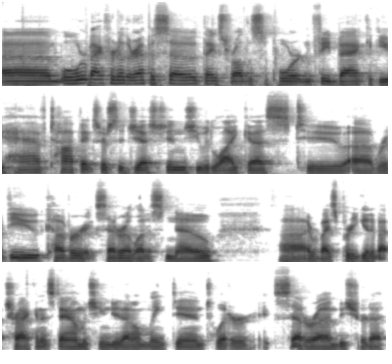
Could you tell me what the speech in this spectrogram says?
Um, well, we're back for another episode. Thanks for all the support and feedback. If you have topics or suggestions you would like us to uh, review, cover, etc., let us know. Uh, everybody's pretty good about tracking us down, but you can do that on LinkedIn, Twitter, etc. And be sure to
